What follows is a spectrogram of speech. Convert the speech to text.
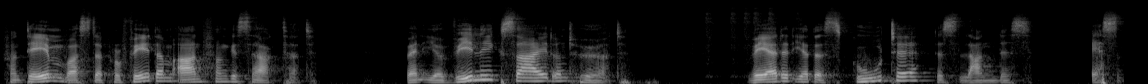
Von dem, was der Prophet am Anfang gesagt hat. Wenn ihr willig seid und hört, werdet ihr das Gute des Landes essen.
